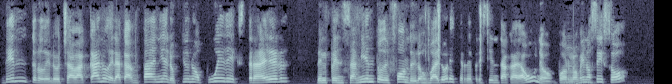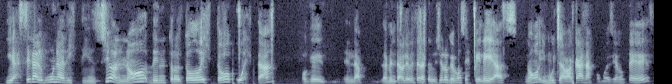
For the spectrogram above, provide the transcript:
dentro de lo chabacano de la campaña lo que uno puede extraer del pensamiento de fondo y los valores que representa cada uno, por lo menos eso, y hacer alguna distinción, ¿no? Dentro de todo esto cuesta, porque en la, lamentablemente en la televisión lo que vemos es peleas, ¿no? Y muchas bacanas, como decían ustedes,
